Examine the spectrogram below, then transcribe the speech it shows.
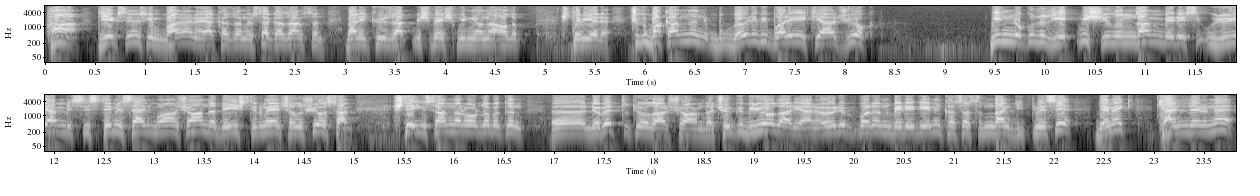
Ha diyeceksiniz ki bana ne ya kazanırsa kazansın. Ben 265 milyonu alıp işte bir yere. Çünkü bakanlığın böyle bir paraya ihtiyacı yok. 1970 yılından beri yürüyen bir sistemi sen şu anda değiştirmeye çalışıyorsan işte insanlar orada bakın e, nöbet tutuyorlar şu anda. Çünkü biliyorlar yani öyle bir paranın belediyenin kasasından gitmesi demek kendilerine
